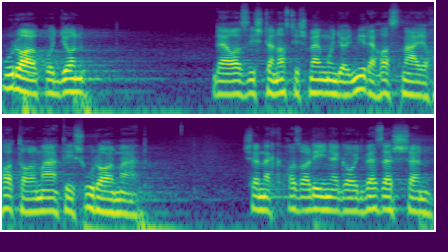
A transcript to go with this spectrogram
uralkodjon, de az Isten azt is megmondja, hogy mire használja hatalmát és uralmát. És ennek az a lényege, hogy vezessen,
